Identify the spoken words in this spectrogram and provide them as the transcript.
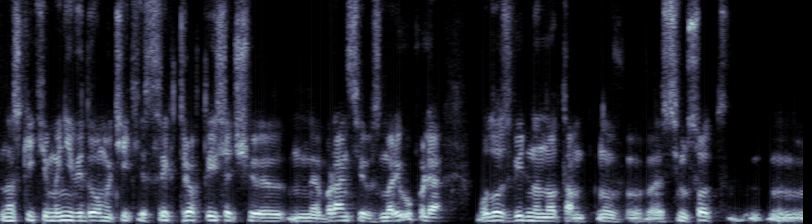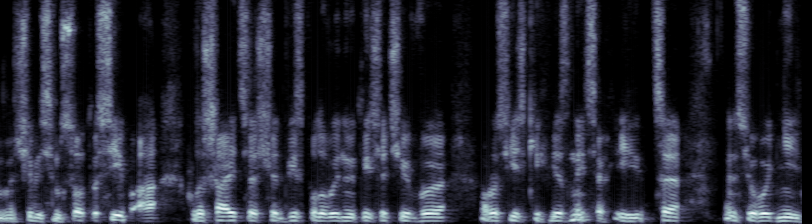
наскільки мені відомо, тільки з цих трьох тисяч е, бранців з Маріуполя було звільнено там ну 700 чи 800 осіб, а лишається ще 2,5 тисячі в російських в'язницях. І це сьогодні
